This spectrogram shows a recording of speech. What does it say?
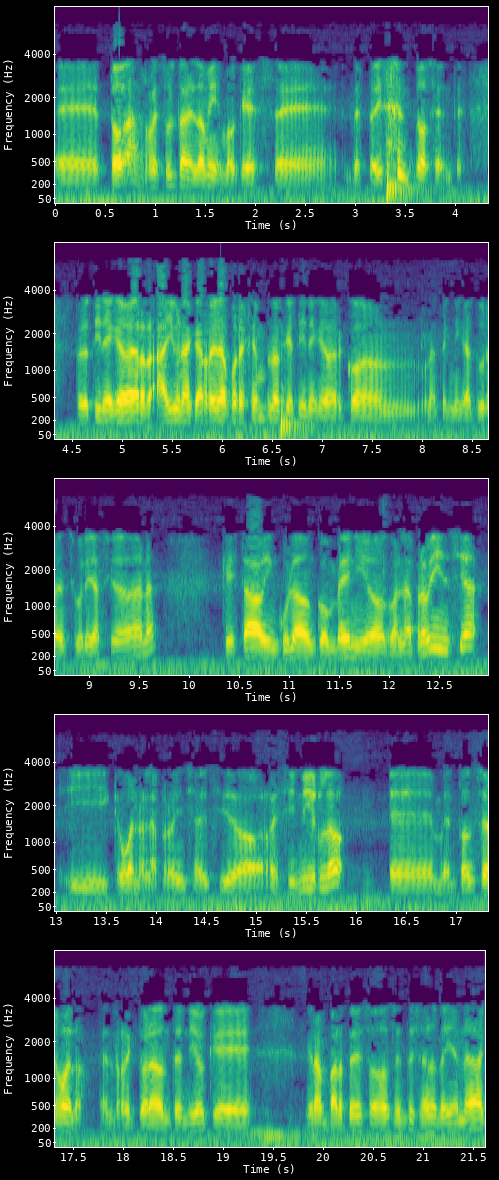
eh, todas resultan en lo mismo, que es eh, despedir docentes. Pero tiene que ver, hay una carrera, por ejemplo, que tiene que ver con una tecnicatura en seguridad ciudadana, que estaba vinculado a un convenio con la provincia y que, bueno, la provincia decidió rescindirlo. Eh, entonces, bueno, el rectorado entendió que gran parte de esos docentes ya no tenían nada,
